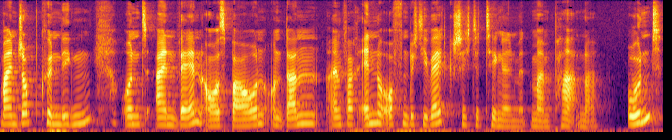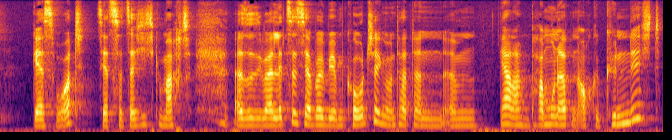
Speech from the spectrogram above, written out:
meinen Job kündigen und einen Van ausbauen und dann einfach Ende offen durch die Weltgeschichte tingeln mit meinem Partner. Und guess what? Sie hat es tatsächlich gemacht. Also sie war letztes Jahr bei mir im Coaching und hat dann ähm, ja nach ein paar Monaten auch gekündigt.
